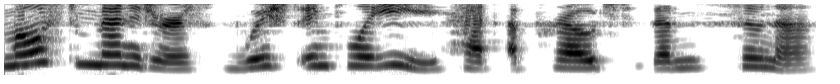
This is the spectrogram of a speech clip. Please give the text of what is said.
Most managers wished employee had approached them sooner,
